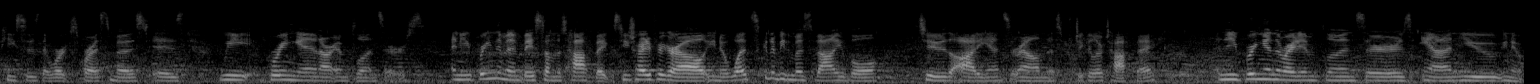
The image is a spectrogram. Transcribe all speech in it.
pieces that works for us most is we bring in our influencers. And you bring them in based on the topic. So you try to figure out, you know, what's going to be the most valuable to the audience around this particular topic. And then you bring in the right influencers and you, you know,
